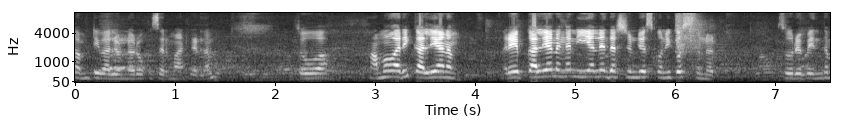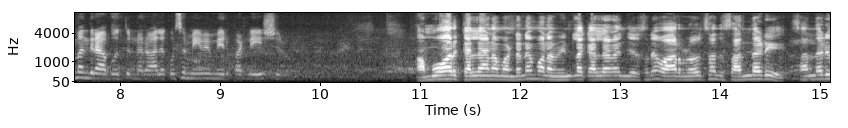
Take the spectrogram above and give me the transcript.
కమిటీ వాళ్ళు ఉన్నారు. ఒకసారి మాట్లాడదాం. సో అమ్మవారి కళ్యాణం రేపు కళ్యాణంగా నీయల్నే దర్శనం చేసుకోనికి వస్తున్నారు. సో రేపు ఎంతమంది రాబోతున్నారు? వాళ్ళ కోసం ఏమేమి ఏర్పాట్లు చేసారు అమ్మవారి కళ్యాణం అంటేనే మనం ఇంట్లో కళ్యాణం చేస్తేనే వారం రోజులు సంది సందడి సందడి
